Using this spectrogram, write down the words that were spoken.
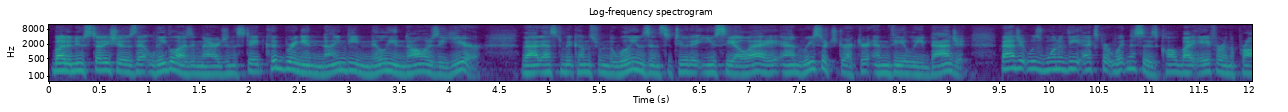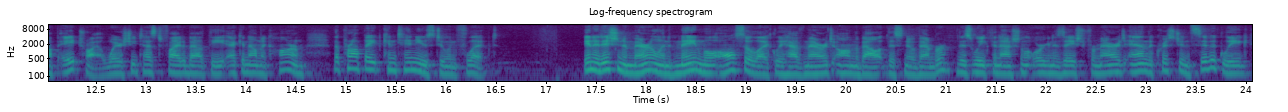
But a new study shows that legalizing marriage in the state could bring in $90 million a year. That estimate comes from the Williams Institute at UCLA and research director M.V. Lee Badgett. Badgett was one of the expert witnesses called by AFER in the Prop 8 trial, where she testified about the economic harm that Prop 8 continues to inflict. In addition to Maryland, Maine will also likely have marriage on the ballot this November. This week, the National Organization for Marriage and the Christian Civic League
